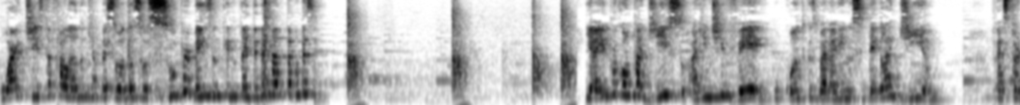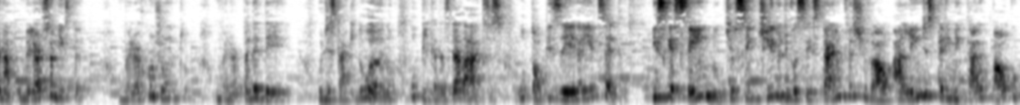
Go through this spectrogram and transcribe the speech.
o artista falando que a pessoa dançou super bem, sendo que ele não tá entendendo nada que tá acontecendo. E aí, por conta disso, a gente vê o quanto que os bailarinos se degladiam para se tornar o melhor solista, o melhor conjunto, o melhor PDD, o destaque do ano, o pica das galáxias, o topzera e etc. Esquecendo que o sentido de você estar no festival, além de experimentar o palco,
